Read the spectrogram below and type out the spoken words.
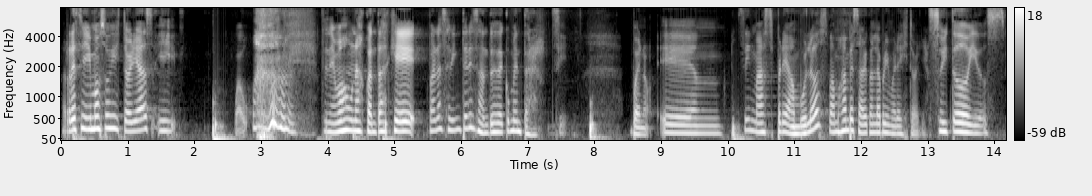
Recibimos sus historias y... ¡Wow! Tenemos unas cuantas que van a ser interesantes de comentar. Sí. Bueno, eh, sin más preámbulos, vamos a empezar con la primera historia. Soy todo oídos.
